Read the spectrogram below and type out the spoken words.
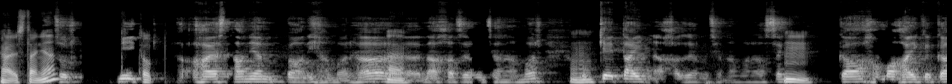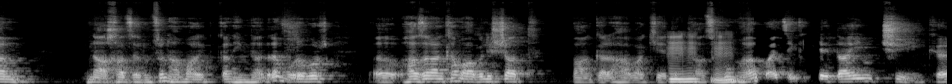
Հայաստանյան? մի հայաստանյան բանի համար, հա, նախաձեռնության համար ու կետային նախաձեռնության համար, ասենք կա համահայկական նախաձեռնություն, համահայկական հիմնադրամ, որը որ հազար անգամ ավելի շատ բան կարա հավաքի այդ ընթացքում, հա, բայց ինքը կետային չի, ինքը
